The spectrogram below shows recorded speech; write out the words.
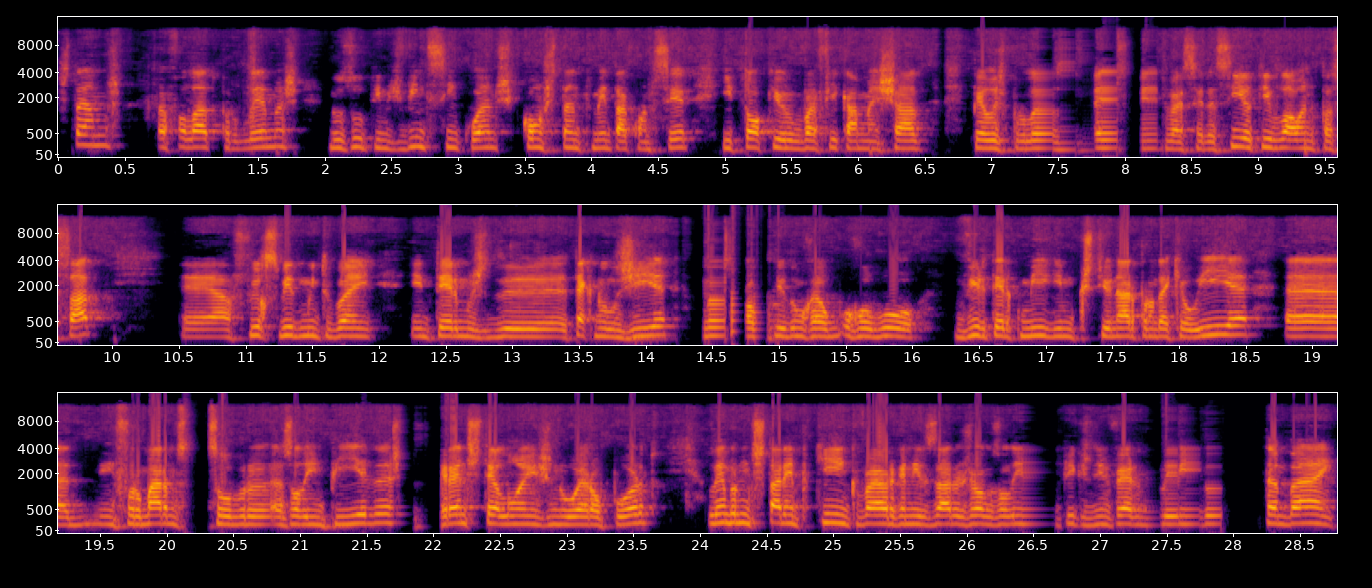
estamos a falar de problemas nos últimos 25 anos constantemente a acontecer e Tóquio vai ficar manchado pelos problemas. Vai ser assim. Eu estive lá o ano passado, é, fui recebido muito bem em termos de tecnologia. Eu de um robô vir ter comigo e me questionar para onde é que eu ia, uh, informar-me sobre as Olimpíadas, grandes telões no aeroporto. Lembro-me de estar em Pequim, que vai organizar os Jogos Olímpicos de Inverno também,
